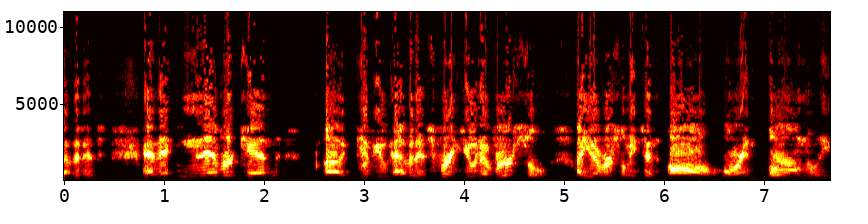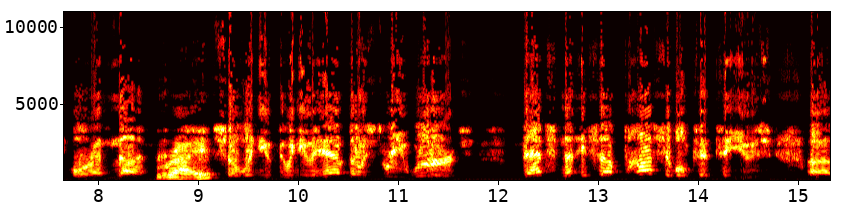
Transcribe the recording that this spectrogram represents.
evidence, and it never can uh, give you evidence for a universal. A universal means an all, or an only, or a none. right. So when you when you have those three words, that's not it's not possible to to use uh,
